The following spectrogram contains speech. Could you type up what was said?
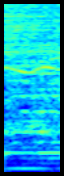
Yeah.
